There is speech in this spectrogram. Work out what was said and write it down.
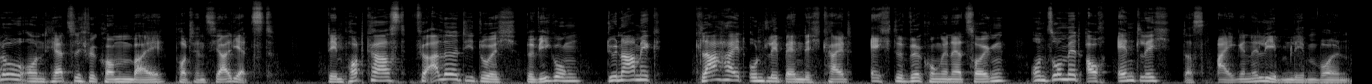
Hallo und herzlich willkommen bei Potenzial Jetzt, dem Podcast für alle, die durch Bewegung, Dynamik, Klarheit und Lebendigkeit echte Wirkungen erzeugen und somit auch endlich das eigene Leben leben wollen.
